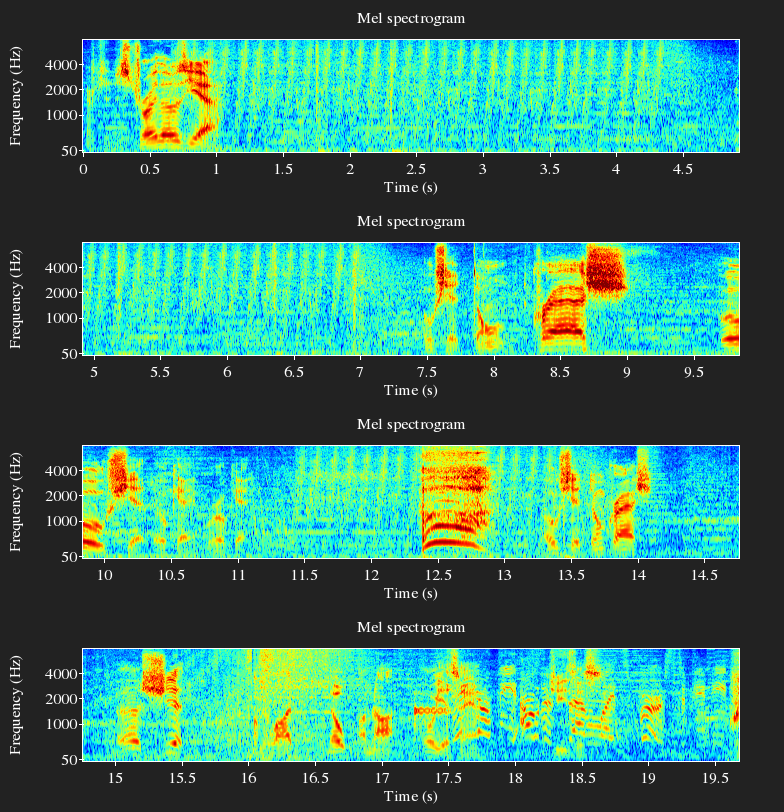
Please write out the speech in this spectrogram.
Have to destroy those? Yeah. Oh shit! Don't crash. Oh shit! Okay, we're okay. oh shit! Don't crash. Uh, shit. I'm alive. Nope, I'm not. Oh yes, I am. out the outer Jesus. satellites first if you need to.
